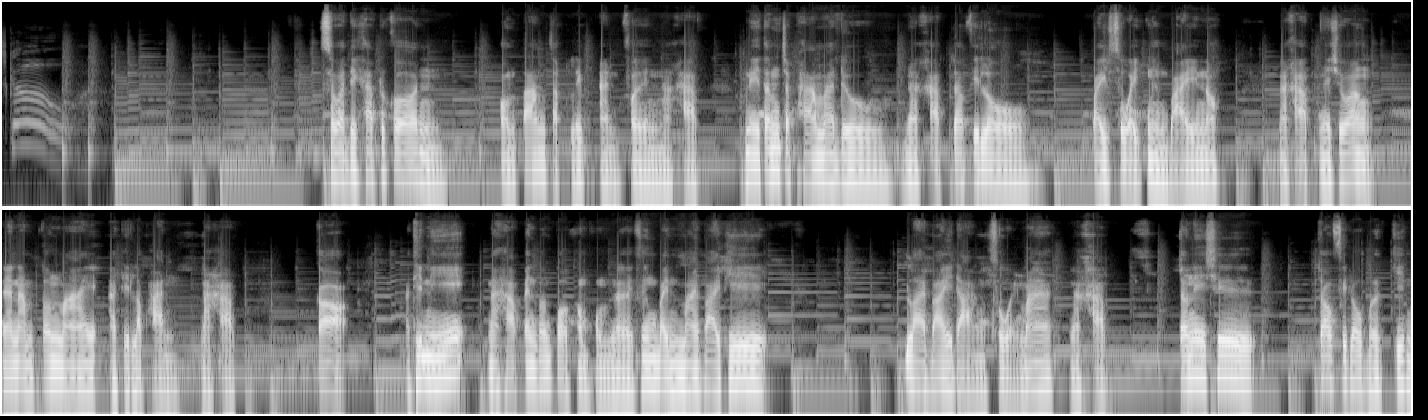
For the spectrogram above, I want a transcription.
Let's go. สวัสดีครับทุกคน ผมตั้มจากลิฟแอนเฟิร์นนะครับวันนี้ตั้มจะพามาดูนะครับเจ้าฟิโลใบสวยอีกหนึ่งใบเนาะนะครับ ในช่วงแนะนำต้นไม้อาทิตย์ละพันนะครับ ก็อาทิตย์นี้นะครับเป็นต้นโปรดของผมเลย ซึ่งเป็นไม้ใบที่ลายใบด่างสวยมากนะครับ เจ้านี่ชื่อเจ้าฟิโลเบอร์กิน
